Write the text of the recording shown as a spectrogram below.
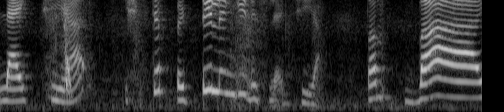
ലൈക്ക് ചെയ്യുക. ഇഷ്ടപ്പെട്ടില്ലെങ്കിൽ ഡിസ്ലൈക്ക് ചെയ്യുക. അപ്പം ബായ്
